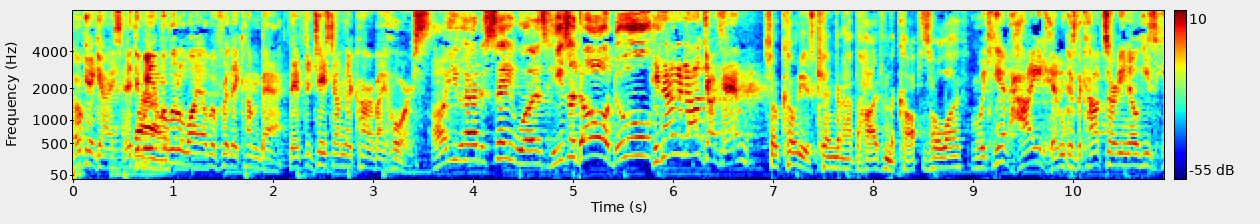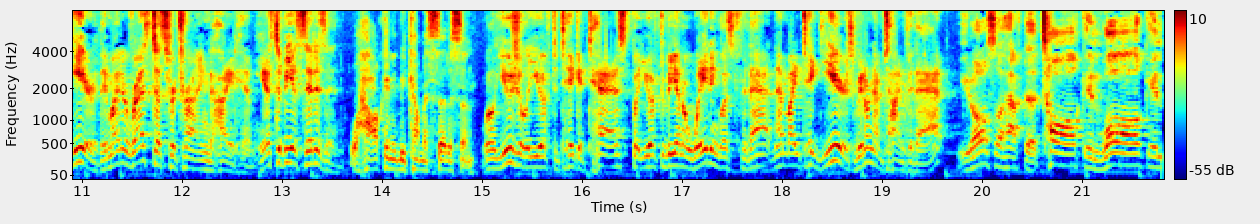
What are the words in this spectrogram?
Okay, guys, I think we have a little while before they come back. They have to chase down their car by horse. All you had to say was, he's a doll, dude. He's not a doll, Joseph. So, Cody, is Ken going to have to hide from the cops his whole life? We can't hide him because the cops already know he's here. They might arrest us for trying to hide him. He has to be a citizen. Well, how can he become a citizen? Well, usually you have to take a test, but you have to be on a waiting list for that, and that might take years. We don't have time for that. You'd also have to talk and walk and,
